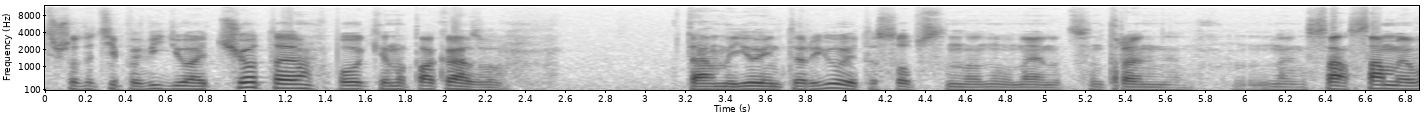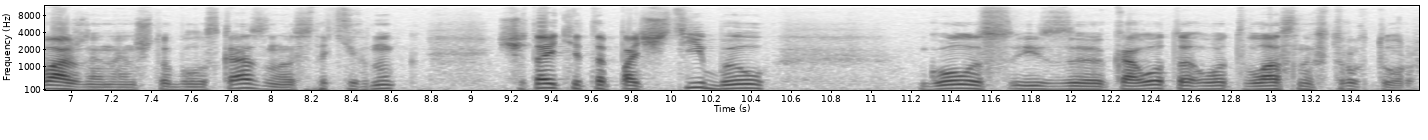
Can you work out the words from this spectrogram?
что-то типа видеоотчета по кинопоказу. Там ее интервью, это, собственно, ну, наверное, центральное, наверное, са самое важное, наверное, что было сказано. Из таких, ну, считайте, это почти был голос из э, кого-то от властных структур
